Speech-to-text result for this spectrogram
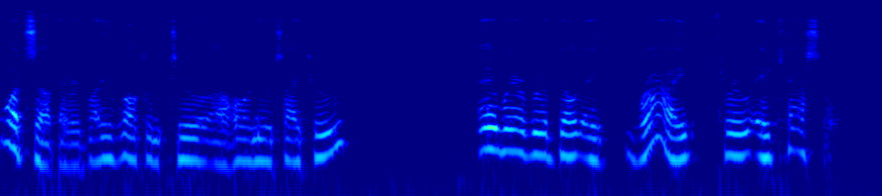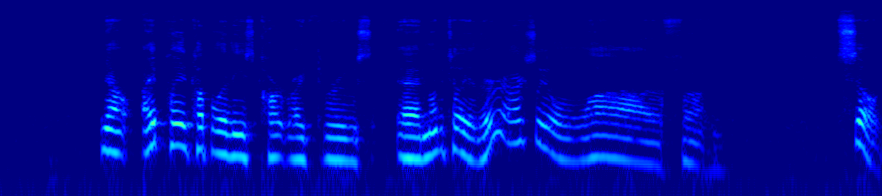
What's up, everybody? Welcome to a whole new tycoon. And we are going to build a ride through a castle. Now, I played a couple of these cart ride throughs, and let me tell you, they're actually a lot of fun. So,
